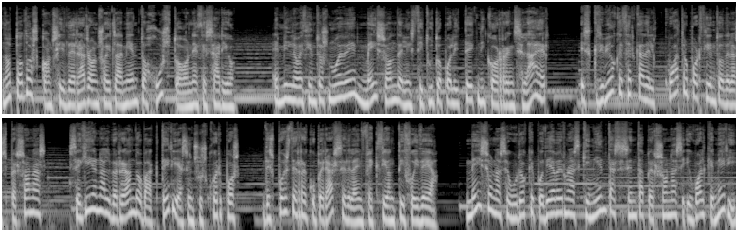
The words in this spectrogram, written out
No todos consideraron su aislamiento justo o necesario. En 1909, Mason del Instituto Politécnico Rensselaer escribió que cerca del 4% de las personas seguían albergando bacterias en sus cuerpos después de recuperarse de la infección tifoidea. Mason aseguró que podía haber unas 560 personas igual que Mary,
